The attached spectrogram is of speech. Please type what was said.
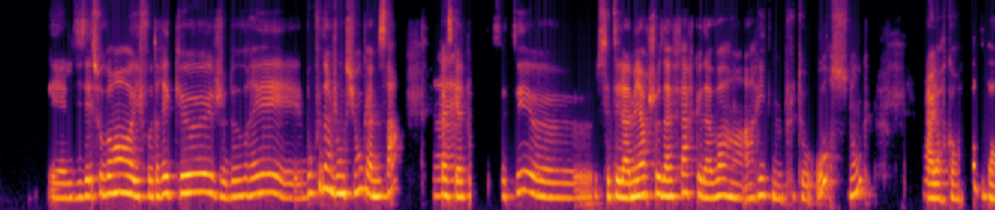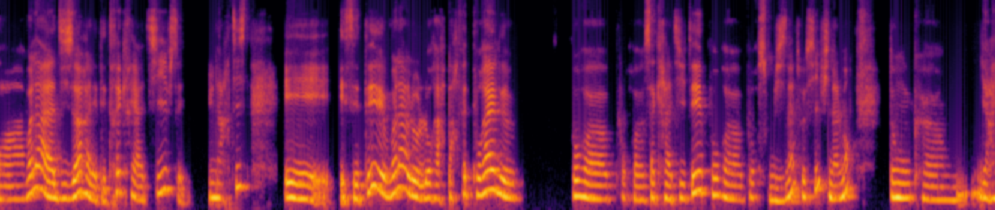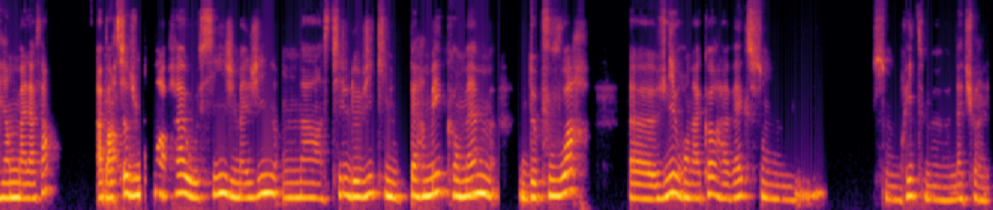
et elle disait souvent, il faudrait que, je devrais, beaucoup d'injonctions comme ça, parce qu'elle pensait que c'était, euh, c'était la meilleure chose à faire que d'avoir un, rythme plutôt ours, donc. Alors qu'en fait, bah, voilà, à 10 heures, elle était très créative, c'est une artiste, et, et c'était voilà l'horaire parfait pour elle, pour, euh, pour euh, sa créativité, pour, pour son business aussi, finalement. Donc, il n'y a rien de mal à ça. À partir du moment après aussi, j'imagine, on a un style de vie qui nous permet quand même de pouvoir euh, vivre en accord avec son, son rythme naturel.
